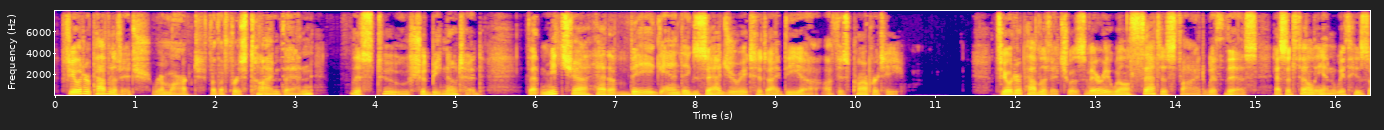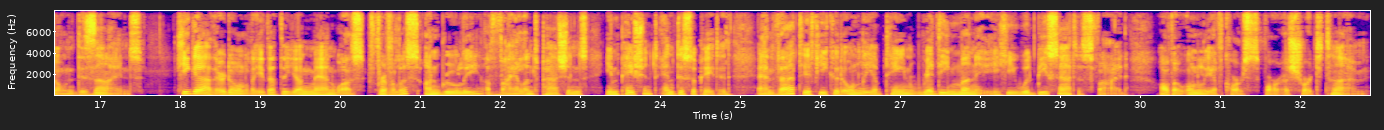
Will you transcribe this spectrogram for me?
Fyodor Pavlovitch remarked for the first time then this too should be noted that Mitya had a vague and exaggerated idea of his property. Fyodor Pavlovitch was very well satisfied with this, as it fell in with his own designs. He gathered only that the young man was frivolous, unruly, of violent passions, impatient and dissipated, and that if he could only obtain ready money he would be satisfied, although only, of course, for a short time.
